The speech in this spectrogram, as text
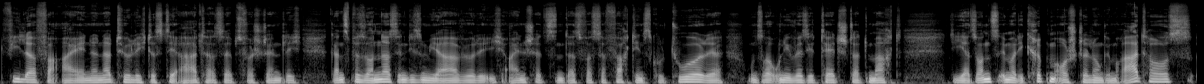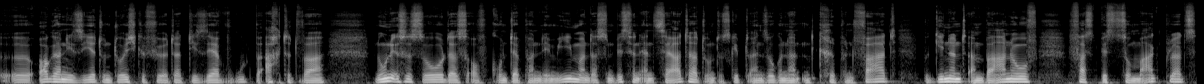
vieler Vereine, natürlich des Theaters selbstverständlich. Ganz besonders in diesem Jahr würde ich einschätzen, das, was der Fachdienst Kultur der unserer Universitätsstadt macht, die ja sonst immer die Krippenausstellung im Rathaus äh, organisiert und durchgeführt hat, die sehr gut beachtet war. Nun ist es so, dass aufgrund der Pandemie man das ein bisschen entzerrt hat und es gibt einen sogenannten Krippenpfad, beginnend am Bahnhof, fast bis zum Marktplatz.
